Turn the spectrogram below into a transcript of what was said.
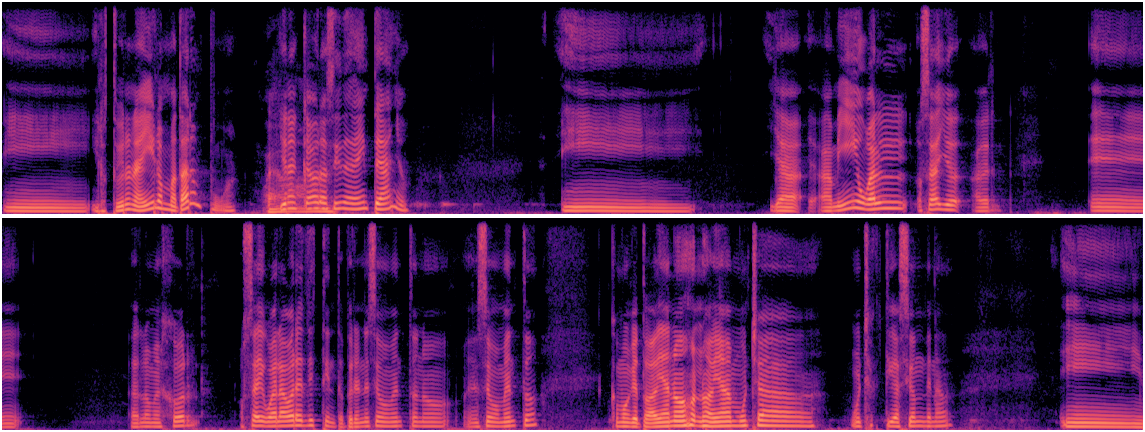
Y, y los tuvieron ahí y los mataron, pues. weón. Y eran cabros así de 20 años. Y. Y a, a mí igual, o sea, yo, a ver, eh, a lo mejor, o sea, igual ahora es distinto, pero en ese momento no, en ese momento, como que todavía no, no había mucha, mucha activación de nada. Y,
